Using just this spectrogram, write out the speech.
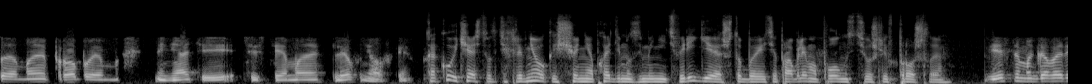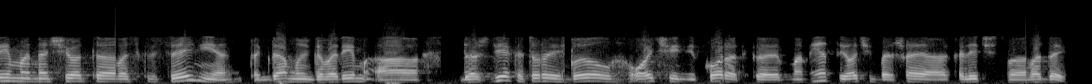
мы пробуем менять и системы ливневки. Какую часть вот этих ливневок еще необходимо заменить в Риге, чтобы эти проблемы полностью ушли в прошлое? Если мы говорим насчет воскресенья, тогда мы говорим о дожде, который был очень короткий момент и очень большое количество воды.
